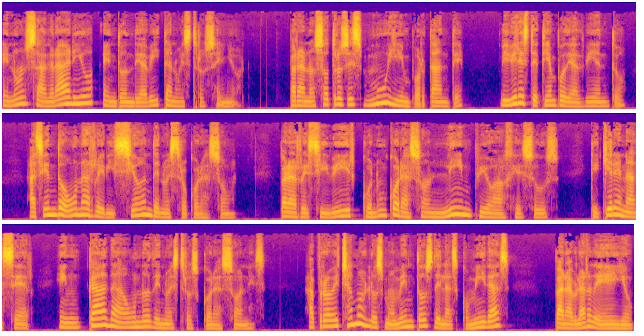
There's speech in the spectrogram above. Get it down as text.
en un sagrario en donde habita nuestro Señor. Para nosotros es muy importante vivir este tiempo de Adviento haciendo una revisión de nuestro corazón para recibir con un corazón limpio a Jesús, que quiere nacer en cada uno de nuestros corazones. Aprovechamos los momentos de las comidas para hablar de ello,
